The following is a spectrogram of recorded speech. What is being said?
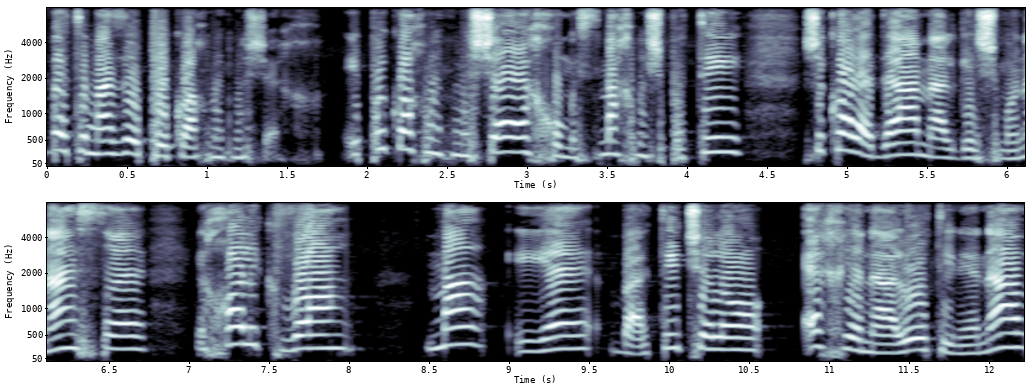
בעצם מה זה ייפוי כוח מתמשך? ייפוי כוח מתמשך הוא מסמך משפטי שכל אדם מעל גיל 18 יכול לקבוע מה יהיה בעתיד שלו, איך ינהלו את ענייניו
